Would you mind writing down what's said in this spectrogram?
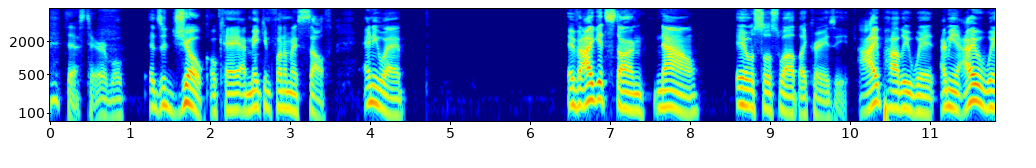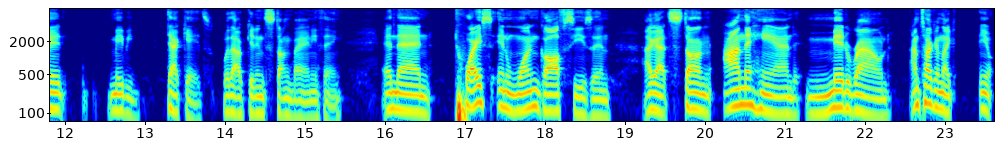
That's terrible. It's a joke, okay? I'm making fun of myself. Anyway, if I get stung now, it will still swell up like crazy. I probably went, I mean, I went maybe decades without getting stung by anything. And then twice in one golf season, I got stung on the hand mid round. I'm talking like, you know,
